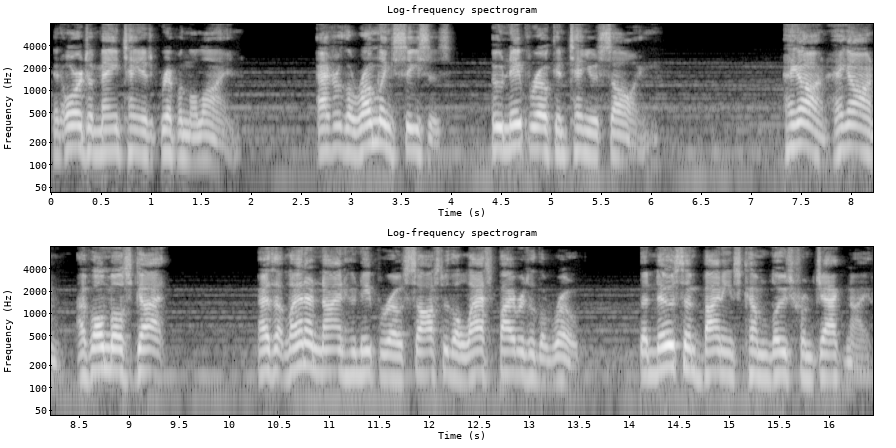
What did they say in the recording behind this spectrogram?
in order to maintain his grip on the line. After the rumbling ceases, Junipero continues sawing. Hang on, hang on, I've almost got… As Atlanta 9 Junipero saws through the last fibers of the rope, the noose and bindings come loose from Jackknife.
